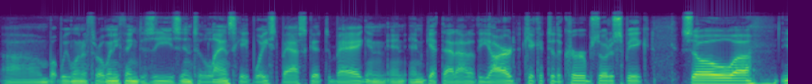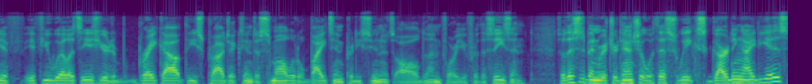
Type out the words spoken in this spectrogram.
Um, but we want to throw anything disease into the landscape waste basket bag and, and, and get that out of the yard, kick it to the curb, so to speak. So, uh, if, if you will, it's easier to break out these projects into small little bites, and pretty soon it's all done for you for the season. So, this has been Richard Hentschel with this week's gardening ideas.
